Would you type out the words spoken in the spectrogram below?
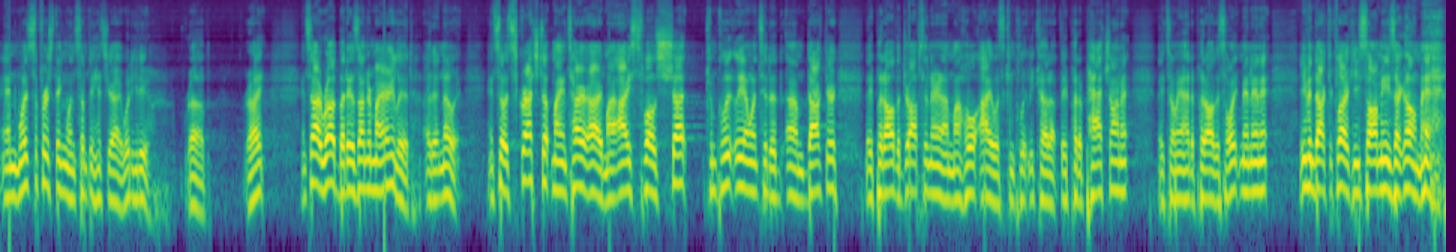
And what's the first thing when something hits your eye? What do you do? Rub, right? And so I rubbed, but it was under my eyelid. I didn't know it. And so it scratched up my entire eye. My eye swelled shut completely. I went to the um, doctor. They put all the drops in there, and my whole eye was completely cut up. They put a patch on it. They told me I had to put all this ointment in it. Even Dr. Clark, he saw me, he's like, oh man.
